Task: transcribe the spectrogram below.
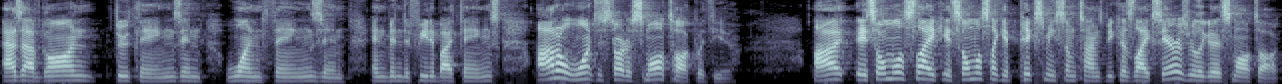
as I've gone through things and won things and, and been defeated by things, I don't want to start a small talk with you. I it's almost like it's almost like it picks me sometimes because like Sarah's really good at small talk,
